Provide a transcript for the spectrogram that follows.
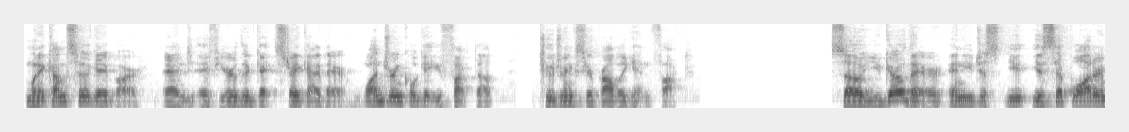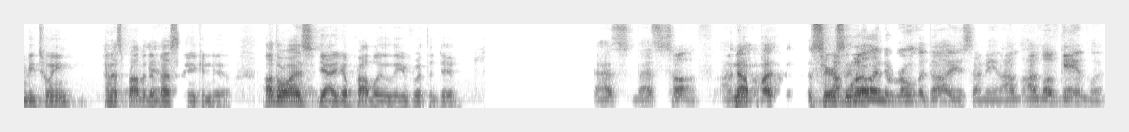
When it comes to a gay bar, and if you're the straight guy there, one drink will get you fucked up. Two drinks, you're probably getting fucked. So you go there and you just you you sip water in between, and that's probably the Yeah. best thing you can do. Otherwise, yeah, you'll probably leave with the dude. That's that's tough. I No, mean, but seriously, I'm willing to roll the dice. I mean, I, I love gambling.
